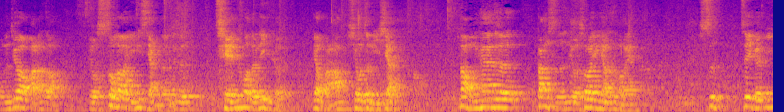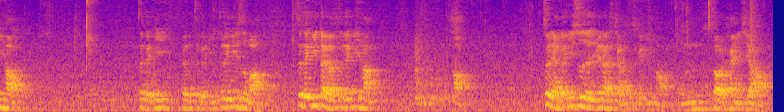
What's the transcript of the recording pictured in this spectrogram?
我们就要把那个有受到影响的那个前后的 link 要把它修正一下。那我们看看这个当时有受到影响是什么呢？是这个一哈，这个一跟这个一，这个一是什么？这个一代表这个一哈，好。这两个一是原来是讲的是这个一哈，我们稍微看一下啊，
